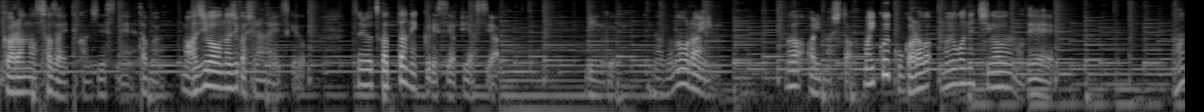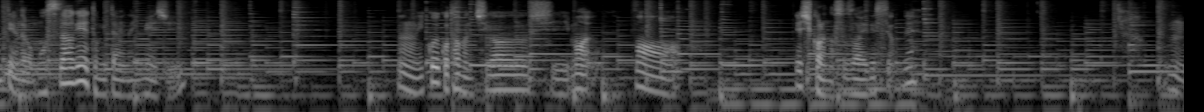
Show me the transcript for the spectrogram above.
柄のサザエって感じですね。多分。まあ、味は同じか知らないですけど。それを使ったネックレスやピアスやリングなどのラインがありました。まあ、一個一個柄が、模様がね、違うので、なんて言うんだろう、モスアゲートみたいなイメージ？うん、一個一個多分違うし、まあ、まあ、エシカルな素材ですよね。うん、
